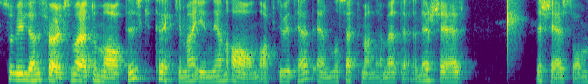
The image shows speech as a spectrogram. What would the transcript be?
Så vil den følelsen bare automatisk trekke meg inn i en annen aktivitet enn å sette meg ned og meditere. Det skjer, det skjer sånn.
